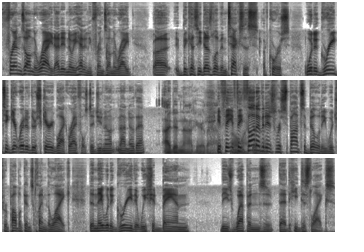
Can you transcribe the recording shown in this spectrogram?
friends on the right, I didn't know he had any friends on the right, uh, because he does live in Texas, of course, would agree to get rid of their scary black rifles. Did you know, not know that? I did not hear that. If they if Oh, they thought of it as responsibility, which Republicans claim to like, then they would agree that we should ban these weapons that he dislikes.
